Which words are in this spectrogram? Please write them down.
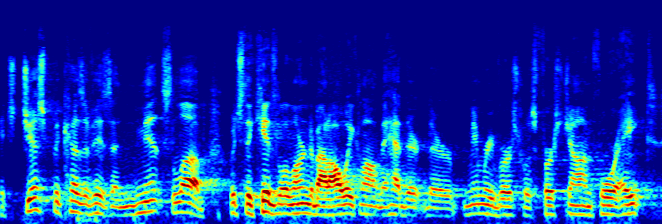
It's just because of his immense love, which the kids learned about all week long. They had their, their memory verse was 1 John 4, 8.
